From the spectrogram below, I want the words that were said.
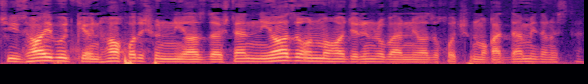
چیزهایی بود که اینها خودشون نیاز داشتن. نیاز اون مهاجرین رو بر نیاز خودشون مقدم می دانستن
